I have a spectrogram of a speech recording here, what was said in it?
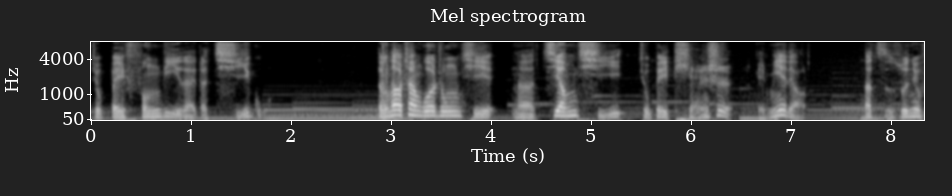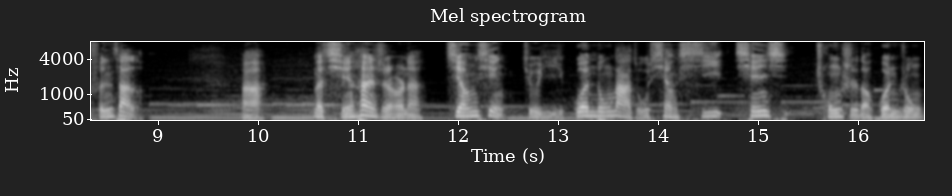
就被封地在这齐国。等到战国中期，那姜齐就被田氏给灭掉了，那子孙就分散了。啊，那秦汉时候呢，姜姓就以关东大族向西迁徙，充实到关中。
